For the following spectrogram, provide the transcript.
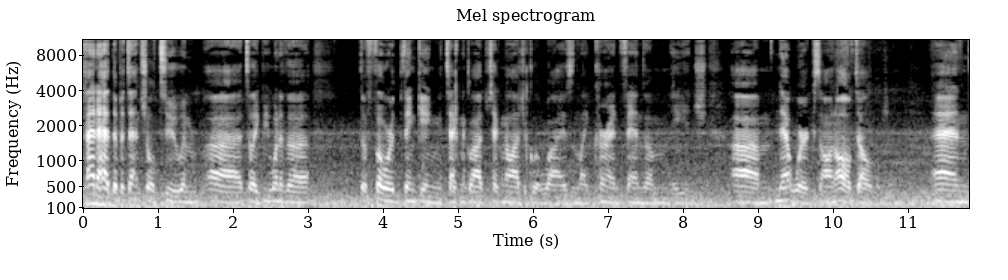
kind of had the potential to um, uh, to like be one of the the forward thinking technolog- technological wise and like current fandom age um, networks on all of television. And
